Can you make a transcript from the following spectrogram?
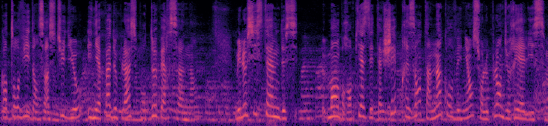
Quand on vit dans un studio, il n'y a pas de place pour deux personnes. Mais le système de membres en pièces détachées présente un inconvénient sur le plan du réalisme.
